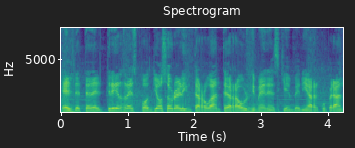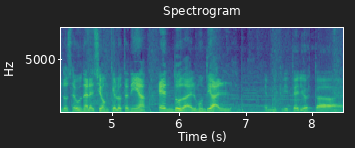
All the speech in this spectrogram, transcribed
el DT del Tri respondió sobre el interrogante de Raúl Jiménez, quien venía recuperándose de una lesión que lo tenía en duda del Mundial. En mi criterio está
